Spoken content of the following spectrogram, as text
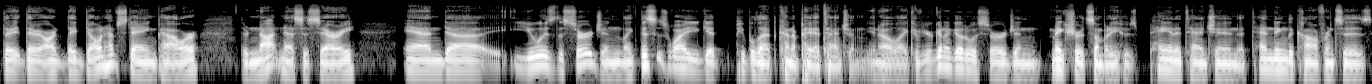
They, they aren't, they don't have staying power. They're not necessary. And uh, you, as the surgeon, like this is why you get people that kind of pay attention. You know, like if you're going to go to a surgeon, make sure it's somebody who's paying attention, attending the conferences,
